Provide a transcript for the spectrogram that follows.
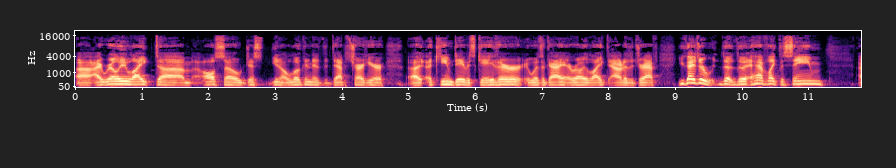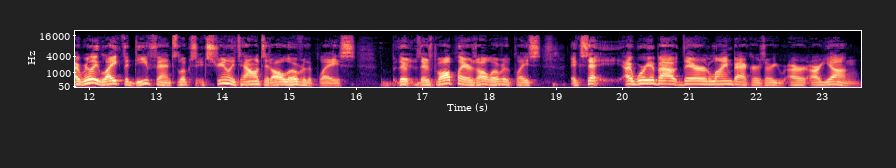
Uh, I really liked um, also just you know looking at the depth chart here. Uh, Akeem Davis Gaither was a guy I really liked out of the draft. You guys are the, the have like the same. I really like the defense. Looks extremely talented all over the place. There, there's ball players all over the place. Except I worry about their linebackers are are, are young.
